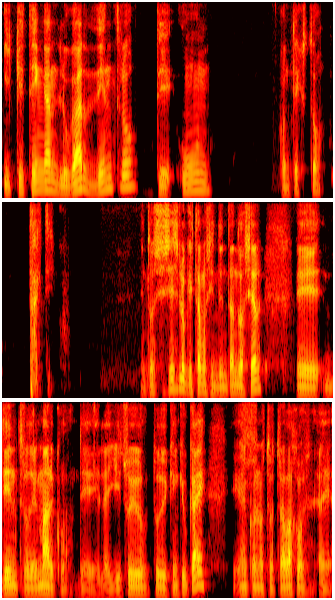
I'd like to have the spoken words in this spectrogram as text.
y que tengan lugar dentro de un contexto táctico. Entonces, es lo que estamos intentando hacer eh, dentro del marco de la Jitsu Tudo Kenkyukai, eh, con nuestros trabajos eh,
